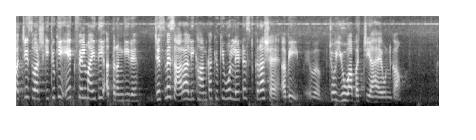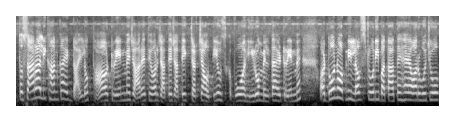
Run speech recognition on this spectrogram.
25 वर्ष की, क्योंकि एक फ़िल्म आई थी अतरंगी रे, जिसमें सारा अली खान का, क्योंकि वो लेटेस्ट क्रश है अभी जो युवा बच्चिया है उनका। तो सारा अली खान का एक डायलॉग था और ट्रेन में जा रहे थे और जाते जाते एक चर्चा होती है, उस वो हीरो मिलता है ट्रेन में और दोनों अपनी लव स्टोरी बताते हैं और वो जो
